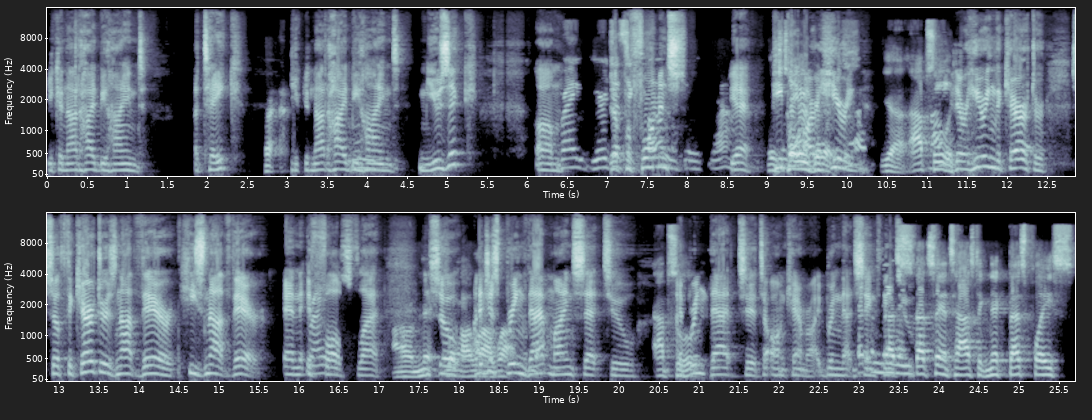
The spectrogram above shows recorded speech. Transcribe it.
You cannot hide behind a take. You cannot hide behind music. Um, right. You're the performance. Yeah. yeah. People totally are good. hearing. Yeah, absolutely. They're hearing the character. So if the character is not there, he's not there and it right. falls flat. Um, so wow, wow, I just wow, bring that mindset to absolutely I bring that to, to on camera. I bring that same that's, thing. That's fantastic. Nick, best place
